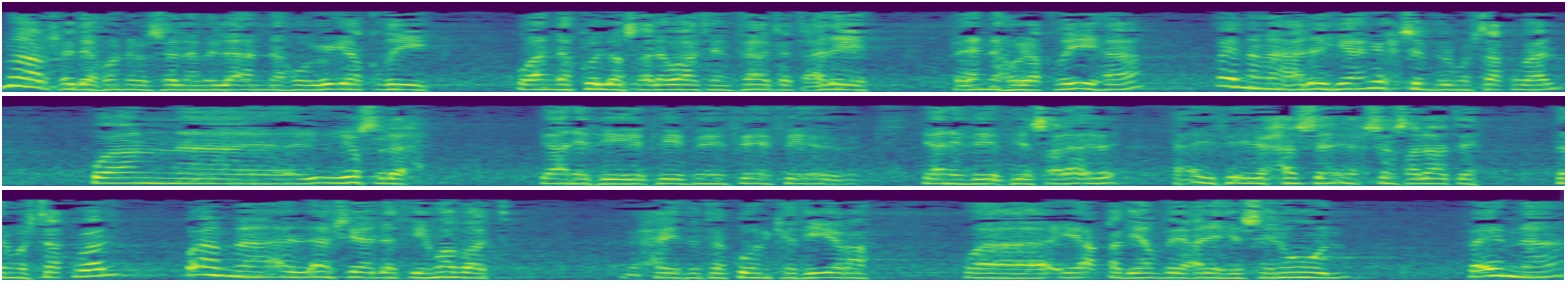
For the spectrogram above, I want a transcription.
ما أرشده النبي صلى الله عليه وسلم إلا أنه يقضيه وأن كل صلوات فاتت عليه فإنه يقضيها. وإنما عليه أن يحسن في المستقبل وأن يصلح يعني في في في في, في يعني في في صلاة يعني في يحسن يحسن صلاته في المستقبل. وأما الأشياء التي مضت بحيث تكون كثيرة وقد يمضي عليه سنون فإن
